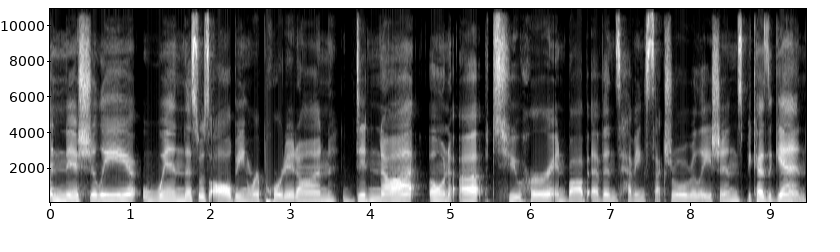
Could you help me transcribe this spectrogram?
initially, when this was all being reported on, did not own up to her and Bob Evans having sexual relations because, again,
